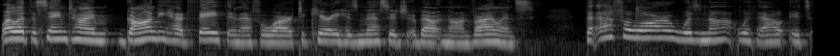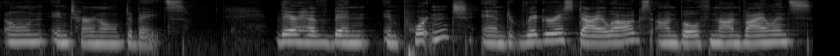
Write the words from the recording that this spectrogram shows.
While at the same time, Gandhi had faith in FOR to carry his message about nonviolence, the FOR was not without its own internal debates. There have been important and rigorous dialogues on both nonviolence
